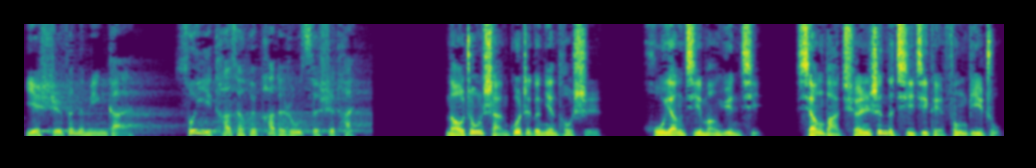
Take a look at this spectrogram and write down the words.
也十分的敏感，所以他才会怕得如此失态。脑中闪过这个念头时，胡杨急忙运气，想把全身的气机给封闭住，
